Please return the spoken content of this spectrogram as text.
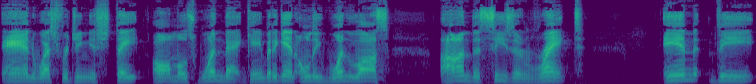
and West Virginia State almost won that game. But again, only one loss on the season, ranked in the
